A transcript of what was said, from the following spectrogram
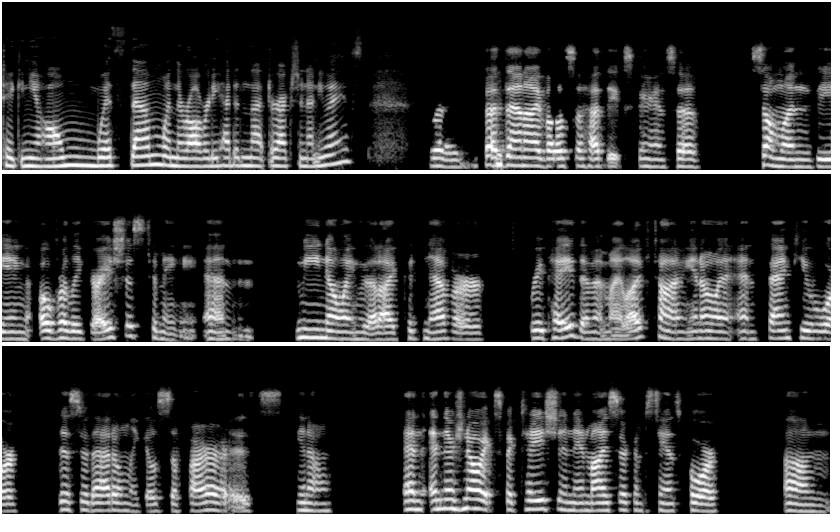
taking you home with them when they're already headed in that direction, anyways? Right. But then I've also had the experience of someone being overly gracious to me and me knowing that I could never repay them in my lifetime, you know, and, and thank you or this or that only goes so far. It's, you know, and and there's no expectation in my circumstance for um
